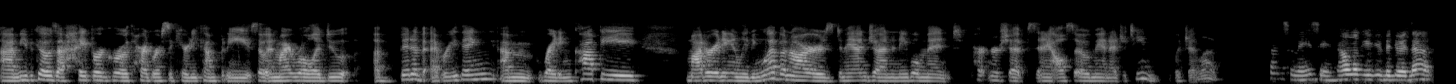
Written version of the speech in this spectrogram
Um, Yubico is a hyper growth hardware security company. So, in my role, I do a bit of everything. I'm writing copy, moderating and leading webinars, demand gen, enablement, partnerships, and I also manage a team, which I love. That's amazing. How long have you been doing that?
